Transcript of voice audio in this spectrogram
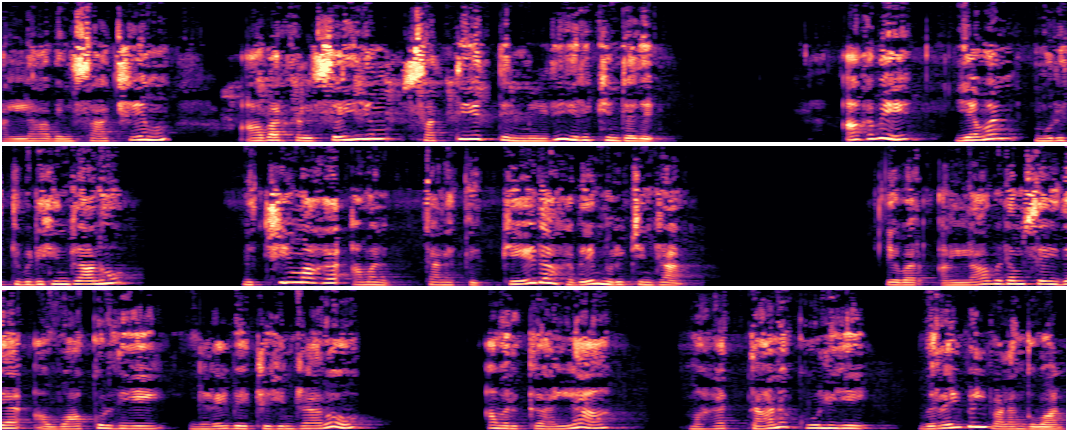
அல்லாவின் சாட்சியம் அவர்கள் செய்யும் சத்தியத்தின் மீது இருக்கின்றது. ஆகவே எவன் முறித்து விடுகின்றானோ நிச்சயமாக அவன் தனக்கு கேடாகவே முறிக்கின்றான். எவர் அல்லாவிடம் செய்த அவ்வாக்குறுதியை நிறைவேற்றுகின்றாரோ அவருக்கு அல்லாஹ் மகத்தான கூலியை விரைவில் வழங்குவான்.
